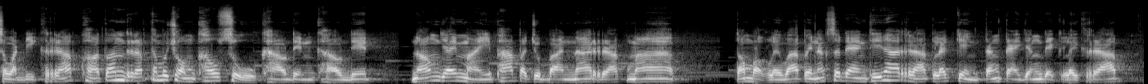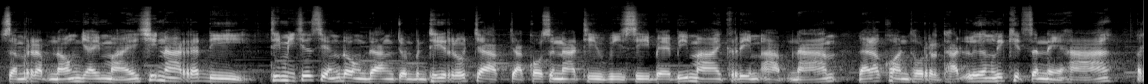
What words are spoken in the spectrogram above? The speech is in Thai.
สวัสดีครับ ขอต้อนรับท่านผู้ชมเข้าสู่ข่าวเด่นข่าวเด็ด น้องยายไหมภาพปัจจุบันน่ารักมาก ต้องบอกเลยว่าเป็นนักแสดงที่น่ารักและเก่งตั้งแต่ยังเด็กเลยครับสำหรับน้องยายไหมชินารดี ที่มีชื่อเสียงโด่งดังจนเป็นที่รู้จักจากโฆษณาทีวีซีเบบี้มายครีมอาบน้ำและละครโทรทัศน์เรื่องลิขิตเสน่หา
